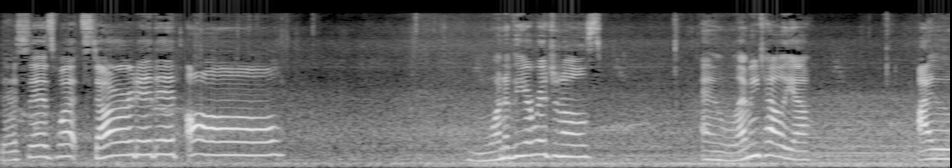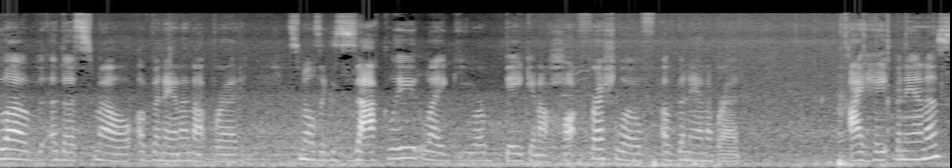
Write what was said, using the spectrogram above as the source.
This is what started it all. One of the originals. And let me tell you, I love the smell of banana nut bread. It smells exactly like you are baking a hot, fresh loaf of banana bread. I hate bananas.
